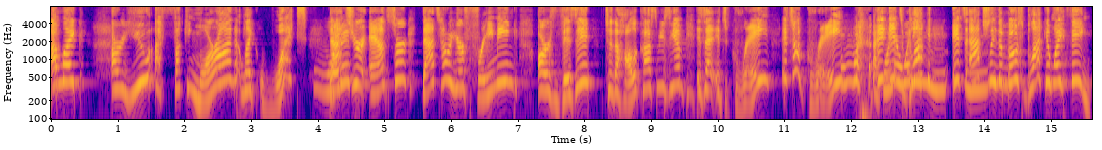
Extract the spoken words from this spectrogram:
I'm like, are you a fucking moron? Like, what? That's did- your answer? That's how you're framing our visit to the Holocaust Museum? Is that it's gray? It's not gray. It- it's black. he- it's actually the most black and white thing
